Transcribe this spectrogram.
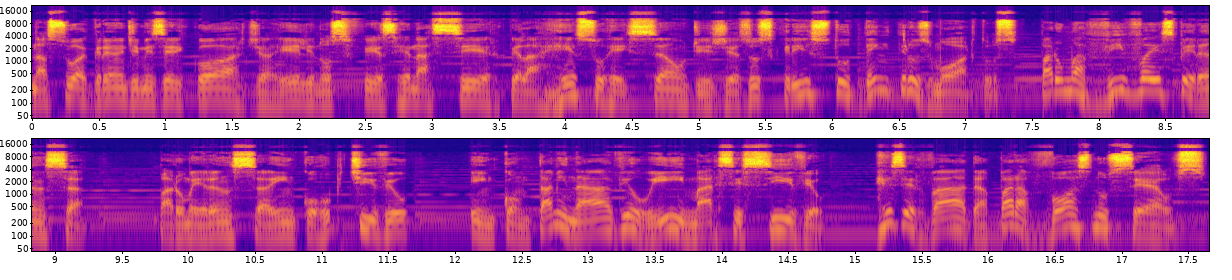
Na sua grande misericórdia, ele nos fez renascer pela ressurreição de Jesus Cristo dentre os mortos, para uma viva esperança, para uma herança incorruptível, incontaminável e imarcessível, reservada para vós nos céus.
